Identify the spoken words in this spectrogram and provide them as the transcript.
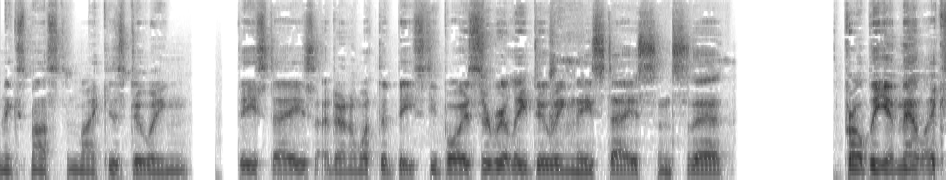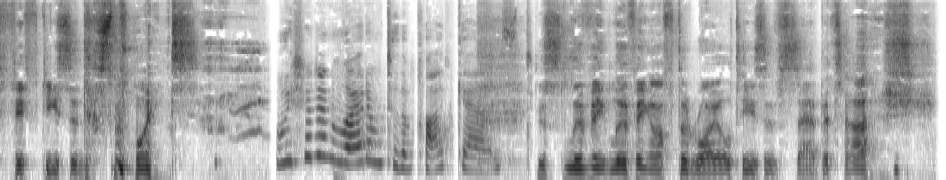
Mixmaster Mike is doing these days. I don't know what the Beastie Boys are really doing these days, since they're probably in their like fifties at this point, We should invite him to the podcast. just living living off the royalties of sabotage.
